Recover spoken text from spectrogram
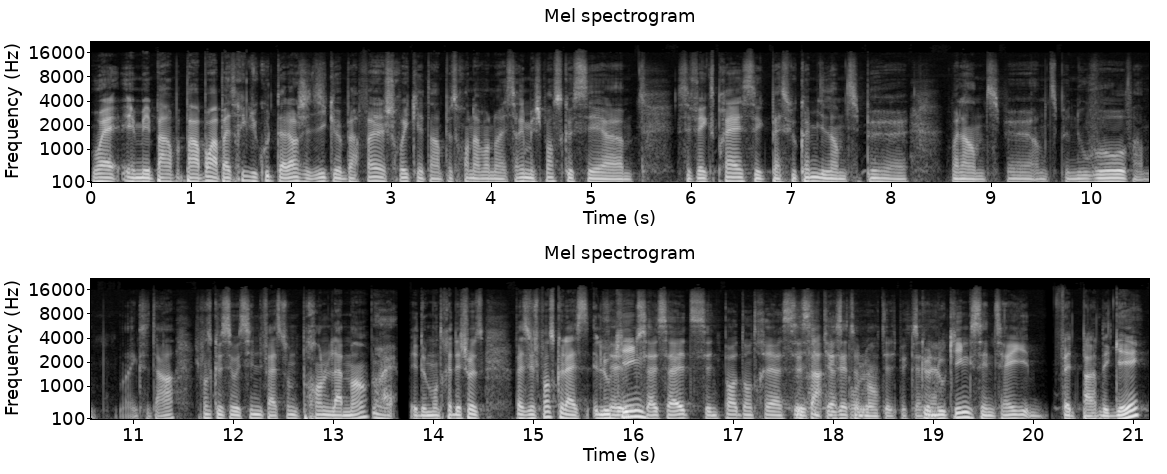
Ouais, et mais par, par rapport à Patrick, du coup, tout à l'heure, j'ai dit que parfois, je trouvais qu'il était un peu trop en avant dans la série, mais je pense que c'est euh, fait exprès, c'est parce que comme il est un petit peu, euh, voilà, un petit peu, un petit peu nouveau, enfin, etc. Je pense que c'est aussi une façon de prendre la main Ouais. et de montrer des choses, parce que je pense que la Looking, Ça, ça aide, c'est une porte d'entrée assez ça, efficace pour le Parce que téléspectateur. Looking, c'est une série faite par des gays,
